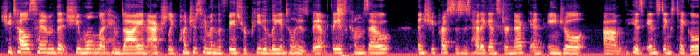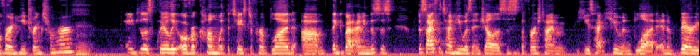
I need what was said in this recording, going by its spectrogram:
she tells him that she won't let him die and actually punches him in the face repeatedly until his vamp face comes out. Then she presses his head against her neck, and Angel, um, his instincts take over and he drinks from her. Hmm. Angel is clearly overcome with the taste of her blood. Um, think about it. I mean, this is besides the time he wasn't jealous. This is the first time he's had human blood in a very,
